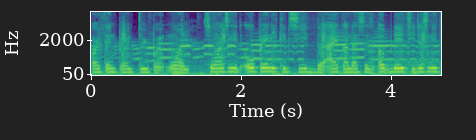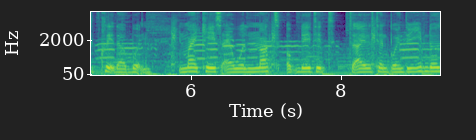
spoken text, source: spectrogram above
or 10.3.1 so once you hit open you can see the icon that says update. You just need to click that button. In my case I will not update it to iOS 10.3 even though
